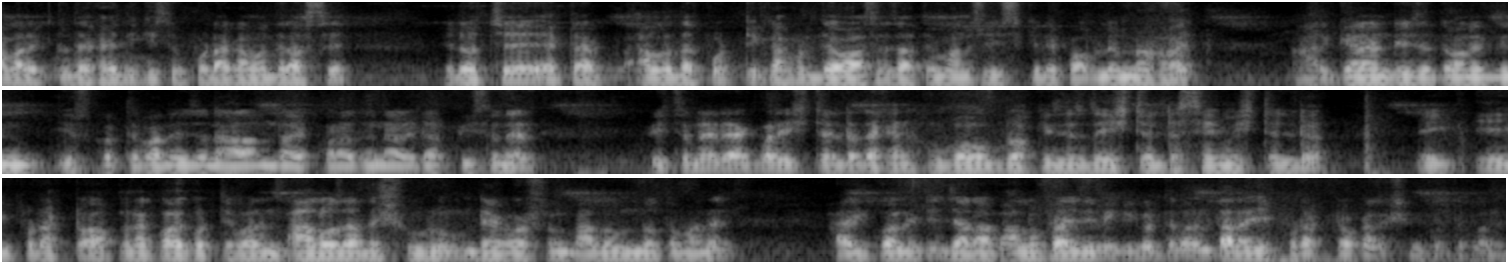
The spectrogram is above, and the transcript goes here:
আবার একটু দেখাই দিই কিছু প্রোডাক্ট আমাদের আছে। এটা হচ্ছে একটা আলাদা পট্টি কাপড় দেওয়া আছে যাতে মানুষের স্কিনে প্রবলেম না হয়। আর গ্যারান্টি যাতে অনেকদিন ইউজ করতে পারেন এই জন্য আরামদায়ক করার জন্য। আর এটা পিছনের পিছনের একবার স্টাইলটা দেখেন হুবহুব রকিজের যে স্টাইলটা সেম স্টাইলটা এই এই প্রোডাক্টটাও আপনারা ক্রয় করতে পারেন। ভালো যাদের শোরুম ডেকোরেশন ভালো, উন্নত মানের হাই কোয়ালিটি যারা ভালো প্রাইসে বিক্রি করতে পারেন, তারা এই প্রোডাক্টটাও কালেকশন করতে পারেন।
